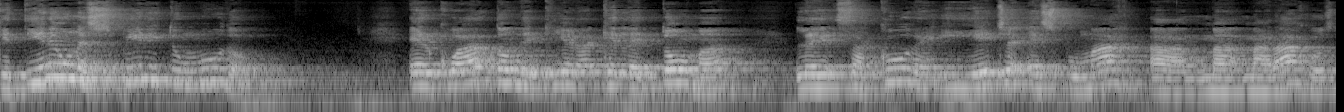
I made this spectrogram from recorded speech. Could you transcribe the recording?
que tiene un espíritu mudo, el cual donde quiera que le toma, le sacude y echa espumar a marajos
